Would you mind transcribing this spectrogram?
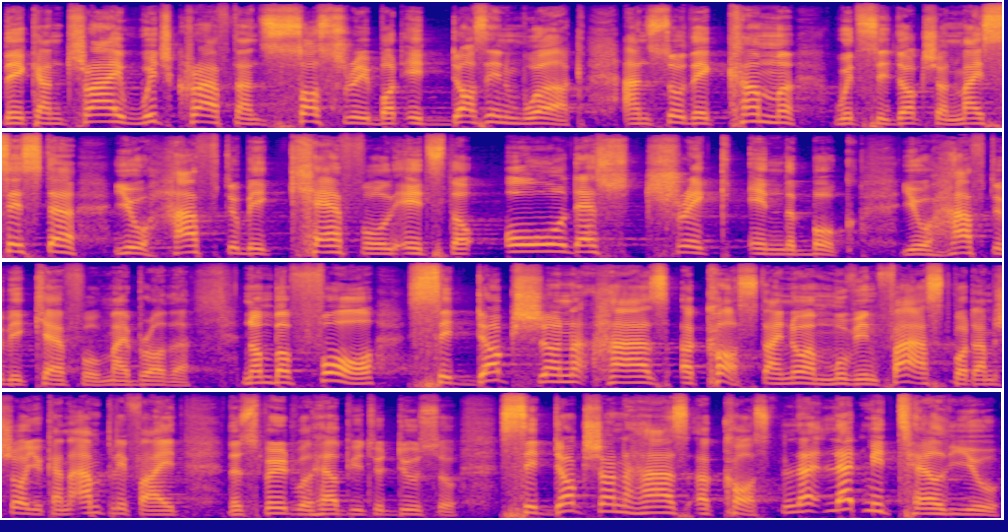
They can try witchcraft and sorcery, but it doesn't work. And so they come with seduction. My sister, you have to be careful. It's the oldest trick in the book. You have to be careful, my brother. Number four, seduction has a cost. I know I'm moving fast, but I'm sure you can amplify it. The Spirit will help you to do so. Seduction has a cost. Let, let me tell you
